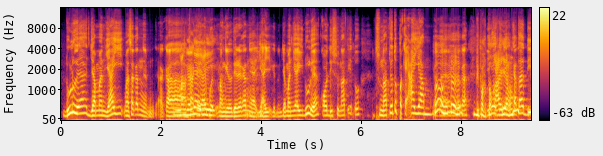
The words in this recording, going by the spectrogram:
dulu ya zaman yai masa kan kakek yai. nyebut- manggil dia kan ya yai gitu. Zaman yai dulu ya kalau disunat itu sunatnya tuh pakai ayam katanya, gitu kan. Dipatok Iya, ayam. Kata di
